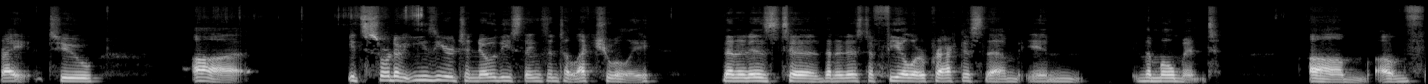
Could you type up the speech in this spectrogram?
right? To uh, it's sort of easier to know these things intellectually than it is to than it is to feel or practice them in the moment um, of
